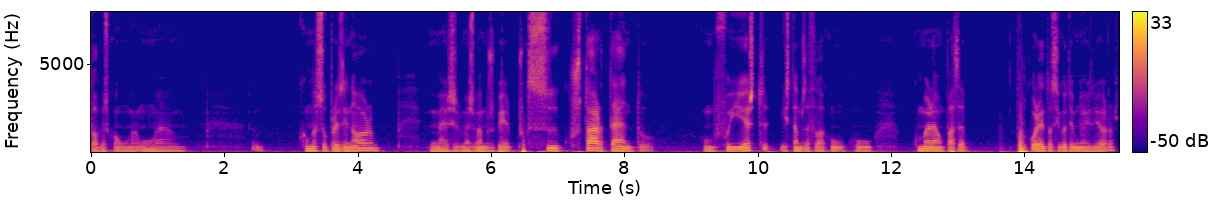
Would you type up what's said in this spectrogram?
talvez com uma, uma com uma surpresa enorme, mas, mas vamos ver, porque se custar tanto como foi este, e estamos a falar com, com, com o Marão passa por 40 ou 50 milhões de euros,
